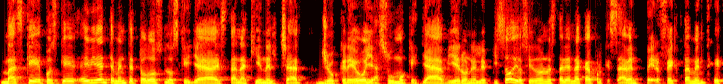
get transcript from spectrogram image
más que, pues que evidentemente todos los que ya están aquí en el chat, yo creo y asumo que ya vieron el episodio, si no, no estarían acá porque saben perfectamente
